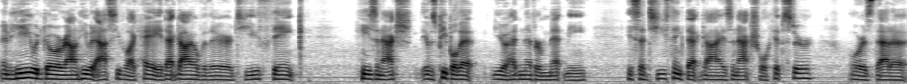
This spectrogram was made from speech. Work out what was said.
and he would go around. He would ask people like, "Hey, that guy over there, do you think he's an actual?" It was people that you had never met me. He said, "Do you think that guy is an actual hipster?" or is that a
